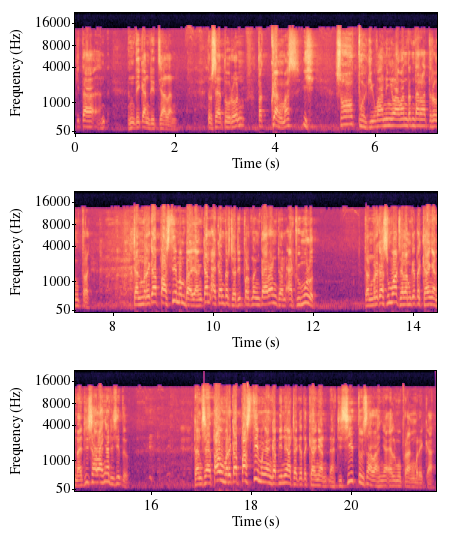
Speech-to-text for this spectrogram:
Kita hentikan di jalan. Terus saya turun tegang mas. Ih sopo iki wani ngelawan tentara drone truk dan mereka pasti membayangkan akan terjadi pertengkaran dan adu mulut dan mereka semua dalam ketegangan. Nah, di salahnya di situ. Dan saya tahu mereka pasti menganggap ini ada ketegangan. Nah, di situ salahnya ilmu perang mereka.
